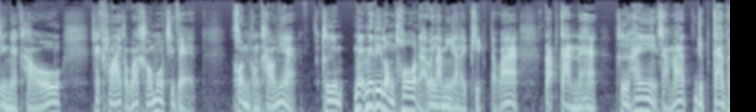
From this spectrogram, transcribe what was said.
จริงเนี่ยเขาคล้ายๆกับว่าเขา motivate คนของเขาเนี่ย คือไม่ไม่ได้ลงโทษอะเวลามีอะไรผิด แต่ว่ากลับกันนะฮะคือให้สามารถหยุดการผ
